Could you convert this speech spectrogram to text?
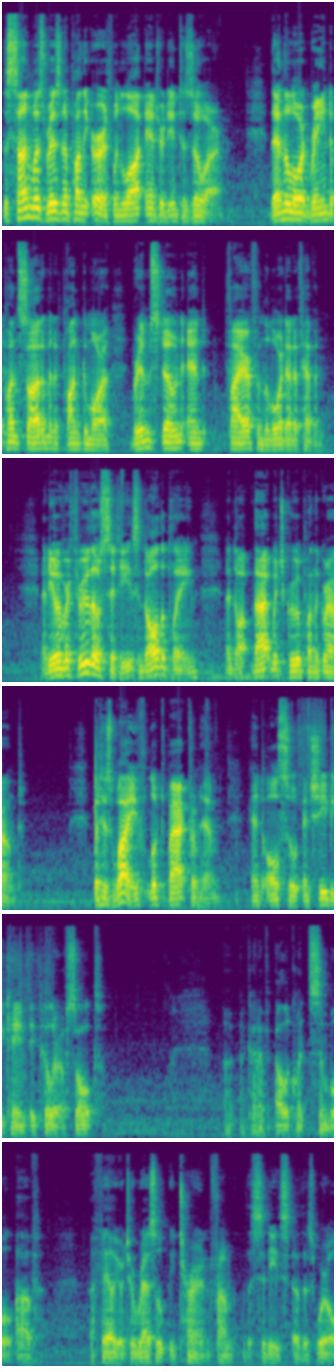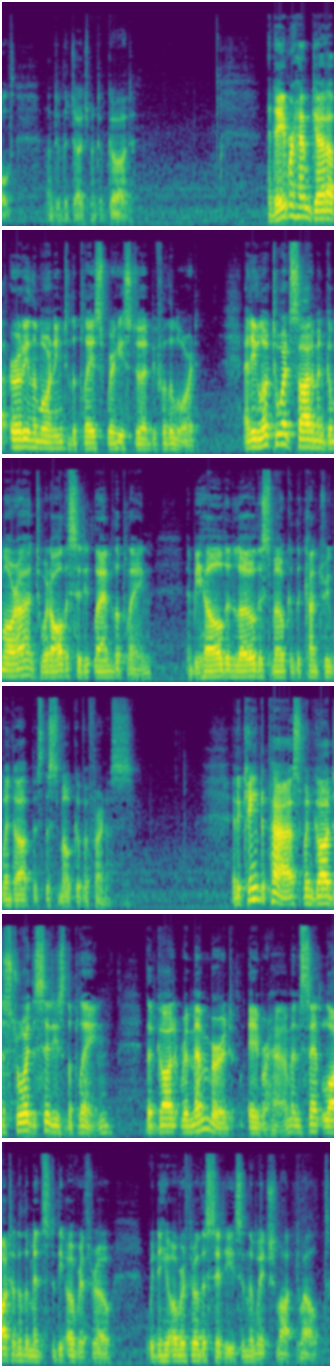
The sun was risen upon the earth when Lot entered into Zoar. Then the Lord rained upon Sodom and upon Gomorrah brimstone and fire from the Lord out of heaven. And he overthrew those cities and all the plain and that which grew upon the ground. But his wife looked back from him, and also, and she became a pillar of salt. A, a kind of eloquent symbol of a failure to resolutely turn from the cities of this world unto the judgment of God. And Abraham got up early in the morning to the place where he stood before the Lord. And he looked toward Sodom and Gomorrah, and toward all the city land of the plain, and beheld, and lo, the smoke of the country went up as the smoke of a furnace. And it came to pass, when God destroyed the cities of the plain, that God remembered Abraham, and sent Lot out of the midst of the overthrow, when he overthrew the cities in the which Lot dwelt.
